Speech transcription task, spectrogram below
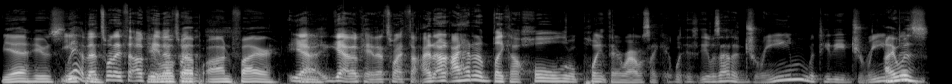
yeah, he was. Sleeping. yeah that's what i thought okay he that's woke up thought. on fire. Yeah, yeah, okay, that's what I thought. I, I had a like a whole little point there where I was like, was, was that a dream? What did he dream? I was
